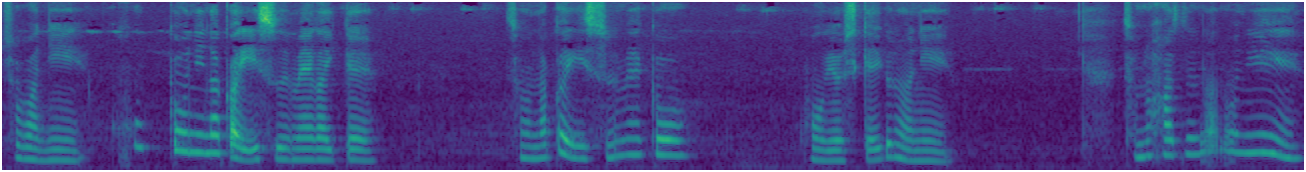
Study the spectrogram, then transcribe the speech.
そばに本当に仲いい数名がいて。その仲いい数名と交流しているのにそのはずなのに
